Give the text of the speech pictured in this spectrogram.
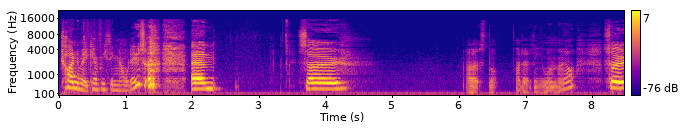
trying to make everything nowadays. um, so, that's not, I don't think you want that. So,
